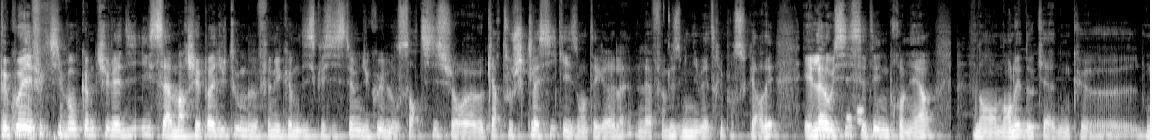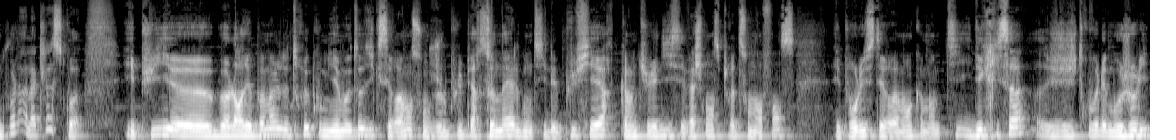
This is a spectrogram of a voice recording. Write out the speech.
Donc ouais, effectivement, comme tu l'as dit, ça marchait pas du tout le Famicom Disk System. Du coup, ils l'ont sorti sur euh, cartouche classique et ils ont intégré la, fameuse mini batterie pour sauvegarder. Et là aussi, c'était une première dans, les deux cas. Donc, euh, donc voilà, la classe quoi. Et puis, euh, bah, alors il y a pas mal de trucs où Miyamoto dit que c'est vraiment son jeu le plus personnel, dont il est le plus fier. Comme tu l'as dit, c'est vachement inspiré de son enfance. Et pour lui, c'était vraiment comme un petit. Il décrit ça, j'ai trouvé les mots jolis,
